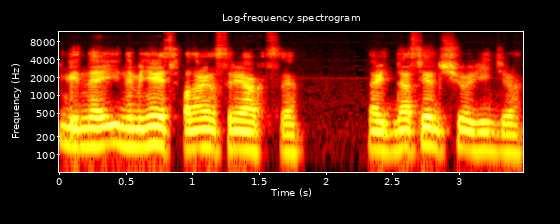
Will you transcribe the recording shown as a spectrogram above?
И на, и на меня, если понравилась реакция. Давайте, до следующего видео.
